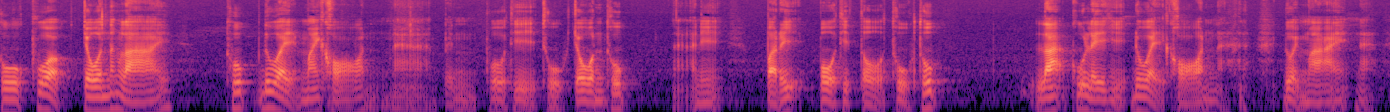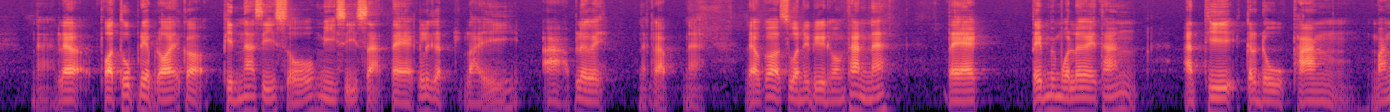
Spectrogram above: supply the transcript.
ถูกพวกโจรทั้งหลาย ทุบด้วยไม้ค้อนนะเป็นผู้ที่ถูกโจรทุบนะอันนี้ปริโปธิโตถูกทุบละคุเลหิด้วยค้อนนะด้วยไม้นะนะแล้วพอทุบเรียบร้อยก็พินหน้าสีโสมีศีรษะแตกเลือดไหลอาบเลยนะครับนะแล้วก็ส่วนอื่นๆของท่านนะแตกเต็มไปหมดเลยทั้งอัฐิกระดูกพัง มัง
